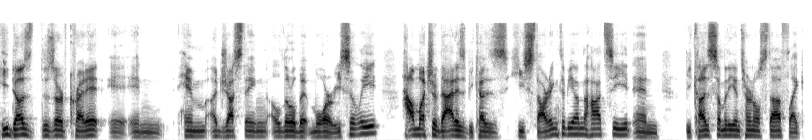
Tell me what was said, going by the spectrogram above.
he does deserve credit in, in, him adjusting a little bit more recently. How much of that is because he's starting to be on the hot seat and because some of the internal stuff, like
